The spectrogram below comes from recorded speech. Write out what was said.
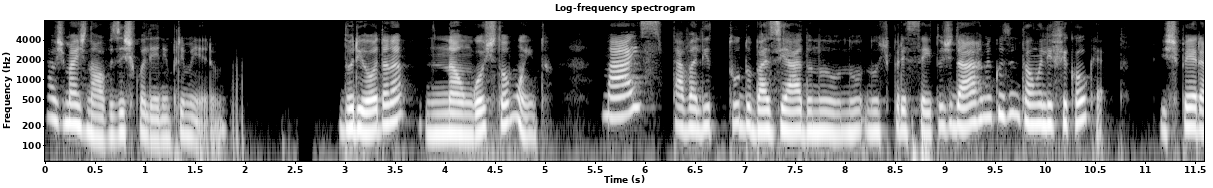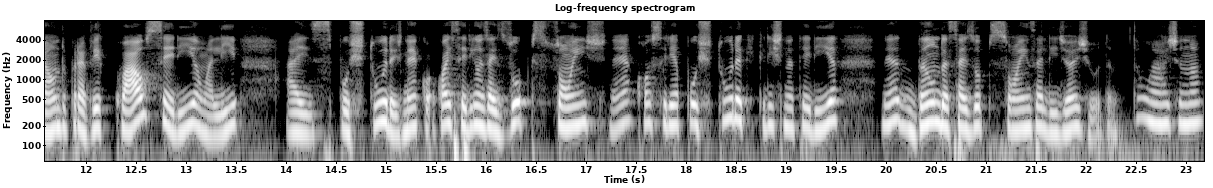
aos mais novos escolherem primeiro. Duryodhana não gostou muito, mas estava ali tudo baseado no, no, nos preceitos dármicos, então ele ficou quieto, esperando para ver quais seriam ali as posturas, né? quais seriam as opções, né? qual seria a postura que Krishna teria, né? dando essas opções ali de ajuda. Então Arjuna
